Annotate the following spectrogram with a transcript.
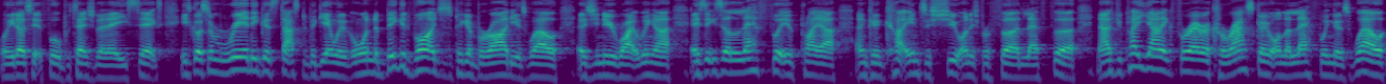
when he does hit full potential at 86. He's got some really good stats to begin with, and one of the big advantages of picking Berardi as well as your new right winger is that he's a left-footed player and can cut in to shoot on his preferred left foot. Now, if you play Yannick Ferreira Carrasco on the left wing as well,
